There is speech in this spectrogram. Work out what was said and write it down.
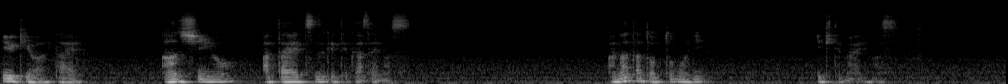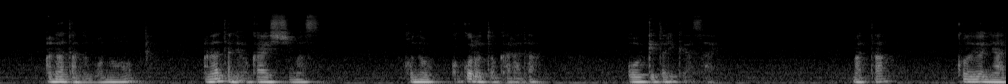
勇気を与え安心を与え続けてくださいます。あなたと共に生きてまいります。あなたのものをあなたにお返しします。この心と体お受け取りください。またこの世にあっ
